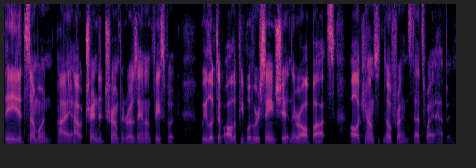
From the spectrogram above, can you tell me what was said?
They needed someone. I out trended Trump and Roseanne on Facebook. We looked up all the people who were saying shit and they were all bots, all accounts with no friends. That's why it happened.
